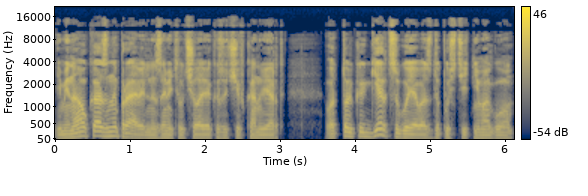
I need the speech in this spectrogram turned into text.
Имена указаны правильно», — заметил человек, изучив конверт. «Вот только герцогу я вас допустить не могу».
